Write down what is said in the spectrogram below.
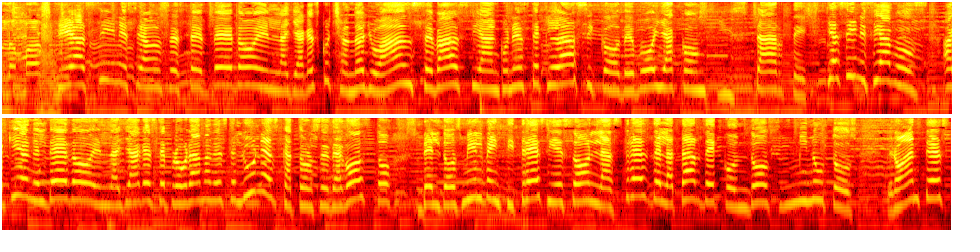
la más. Y así iniciamos este dedo en la llaga, escuchando a Joan Sebastián con este clásico de Voy a conquistarte. Y así iniciamos aquí en el dedo en la llaga este programa de este lunes 14 de agosto del 2023 y son las 3 de la tarde con 2 minutos. Pero antes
